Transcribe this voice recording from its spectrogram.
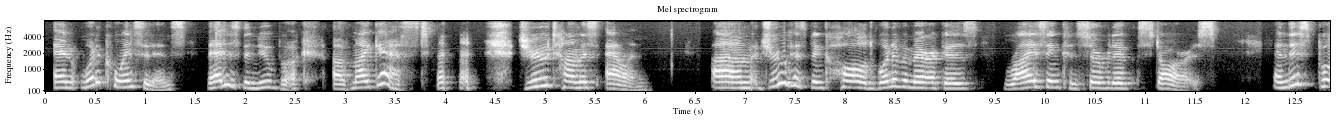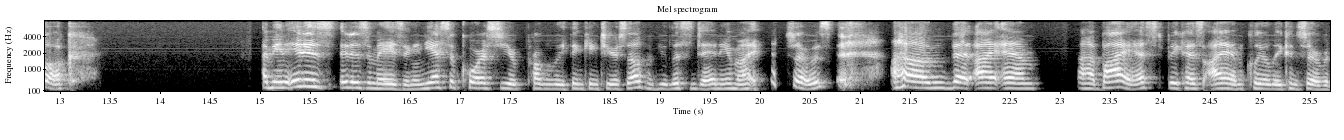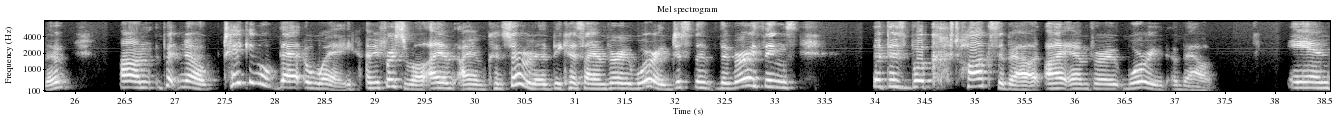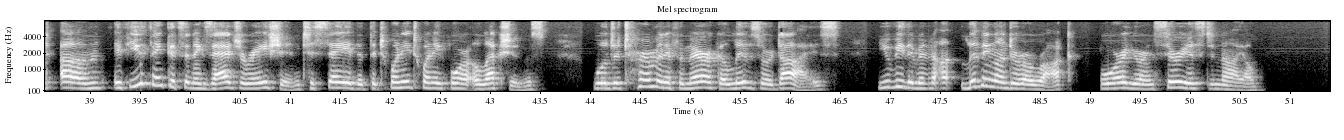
And what a coincidence. That is the new book of my guest, Drew Thomas Allen. Um, Drew has been called one of America's rising conservative stars. And this book, I mean, it is it is amazing. And yes, of course, you're probably thinking to yourself, if you listen to any of my shows, um, that I am uh, biased because I am clearly conservative. Um, but no, taking that away. I mean, first of all, I am I am conservative because I am very worried. Just the the very things that this book talks about, I am very worried about. And um, if you think it's an exaggeration to say that the 2024 elections will determine if America lives or dies, you've either been uh, living under a rock or you're in serious denial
